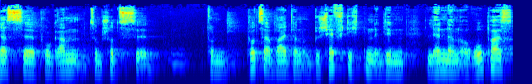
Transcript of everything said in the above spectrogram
das äh, Programm zum Schutz äh, von Kurzarbeitern und Beschäftigten in den Ländern Europas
